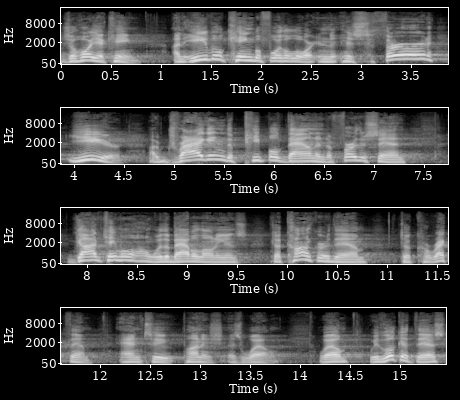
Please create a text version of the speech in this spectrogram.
Jehoiakim, an evil king before the Lord, in his third year of dragging the people down into further sin, God came along with the Babylonians to conquer them, to correct them, and to punish as well. Well, we look at this,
